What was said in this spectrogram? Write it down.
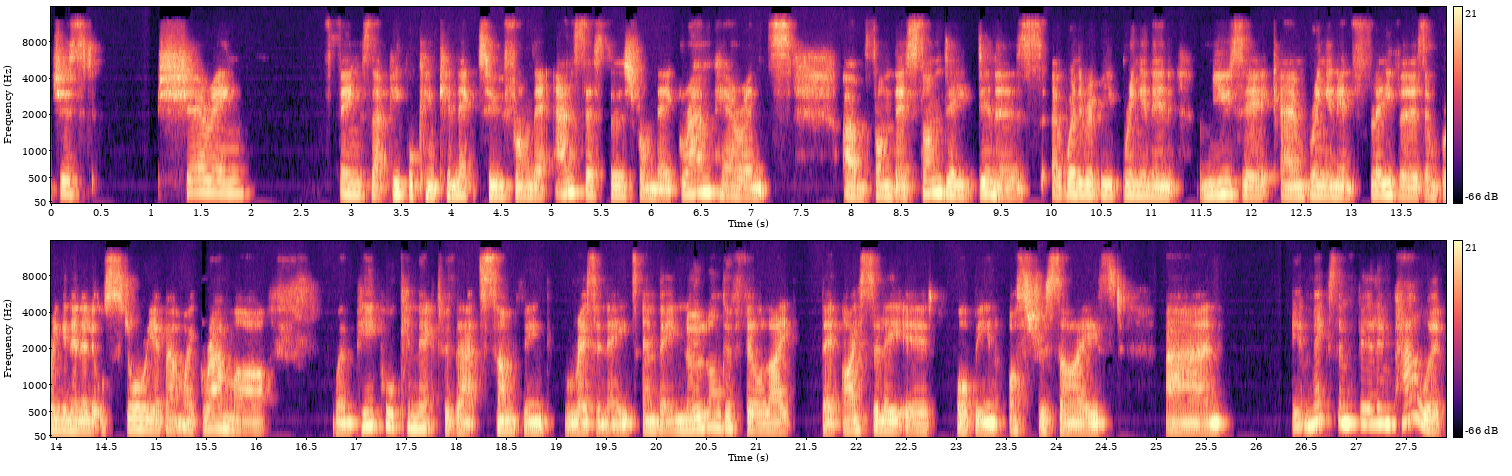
just sharing things that people can connect to from their ancestors, from their grandparents, um, from their Sunday dinners, uh, whether it be bringing in music and bringing in flavors and bringing in a little story about my grandma. When people connect with that, something resonates and they no longer feel like they're isolated or being ostracized. And it makes them feel empowered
